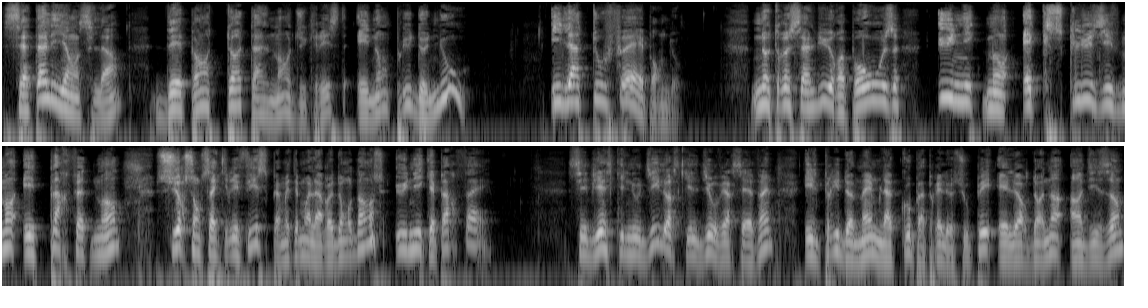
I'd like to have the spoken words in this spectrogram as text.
cette alliance-là dépend totalement du Christ et non plus de nous. Il a tout fait pour nous. Notre salut repose uniquement, exclusivement et parfaitement sur son sacrifice, permettez-moi la redondance, unique et parfait. C'est bien ce qu'il nous dit lorsqu'il dit au verset 20, il prit de même la coupe après le souper et leur donna en disant,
